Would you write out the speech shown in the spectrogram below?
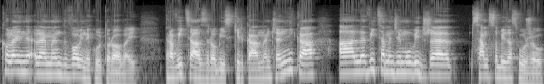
kolejny element wojny kulturowej. Prawica zrobi z Kirka męczennika, a lewica będzie mówić, że sam sobie zasłużył,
